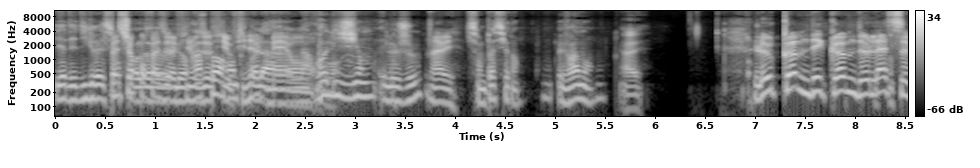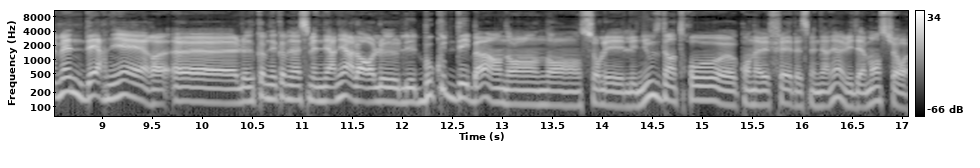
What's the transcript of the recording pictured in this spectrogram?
Il y a des digressions sur le, le rapport entre la, la religion et le jeu ah qui sont passionnants. Vraiment. Ouais. Le com des coms de la semaine dernière. Euh, le com des coms de la semaine dernière. Alors, le, beaucoup de débats hein, dans, sur les, news d'intro euh, qu'on avait fait la semaine dernière, évidemment, sur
